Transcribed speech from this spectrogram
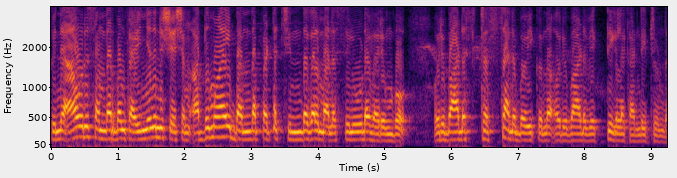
പിന്നെ ആ ഒരു സന്ദർഭം കഴിഞ്ഞതിന് ശേഷം അതുമായി ബന്ധപ്പെട്ട ചിന്തകൾ മനസ്സിലൂടെ വരുമ്പോൾ ഒരുപാട് സ്ട്രെസ് അനുഭവിക്കുന്ന ഒരുപാട് വ്യക്തികളെ കണ്ടിട്ടുണ്ട്.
